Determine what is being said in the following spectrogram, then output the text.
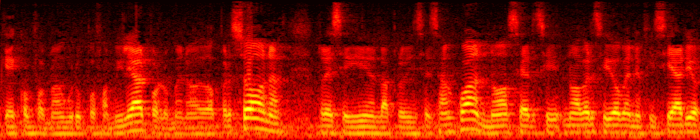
que conformar un grupo familiar, por lo menos de dos personas, residir en la provincia de San Juan, no, hacer, no haber sido beneficiario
